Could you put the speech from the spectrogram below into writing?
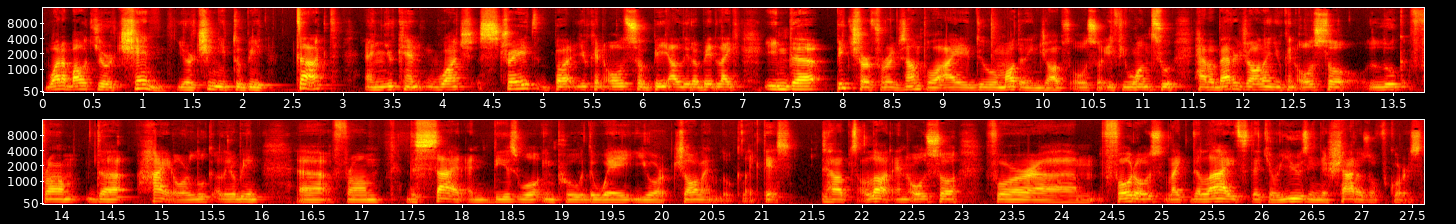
What about your chin? Your chin need to be tucked and you can watch straight but you can also be a little bit like in the picture for example i do modeling jobs also if you want to have a better jawline you can also look from the height or look a little bit uh, from the side and this will improve the way your jawline look like this helps a lot. And also for um, photos like the lights that you're using the shadows of course.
